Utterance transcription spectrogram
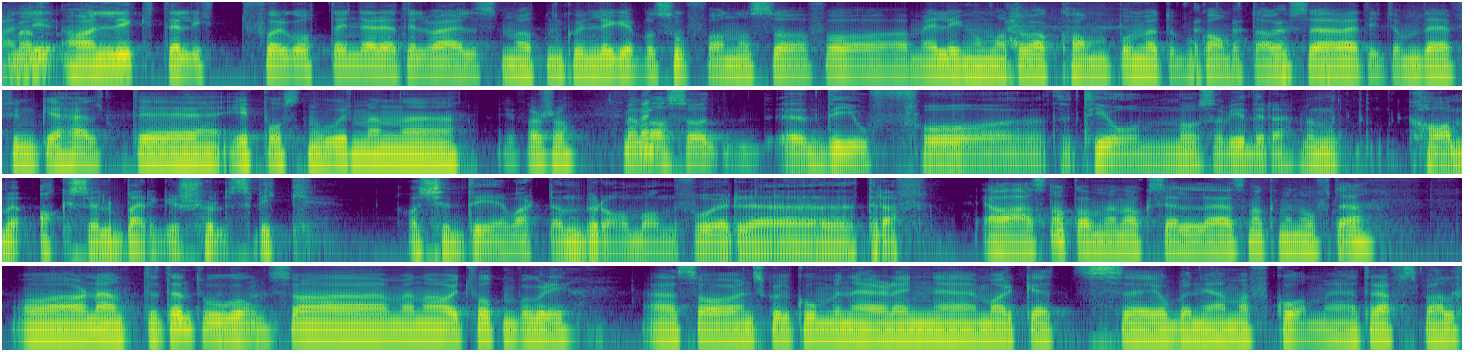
han, li han likte litt for godt den der tilværelsen med at han kunne ligge på sofaen og så få melding om at det var kamp og møte på kampdag, så jeg vet ikke om det funker helt i, i Post Nord, men uh, vi får se. Men, Men- altså, Dioff og Tion og så videre. Men hva med Aksel Berge Sjølsvik? Har ikke det vært en bra mann for uh, treff? Ja, jeg snakka med en Aksel jeg snakker med han ofte, og jeg har nevnt det til han to ganger, så, men jeg har ikke fått den på glid. Jeg sa han skulle kombinere den eh, markedsjobben i MFK med treffspill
